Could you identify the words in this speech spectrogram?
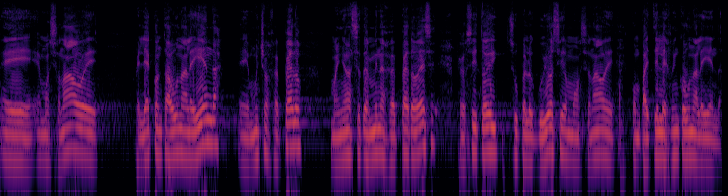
eh, emocionado de pelear contra una leyenda, eh, mucho respeto. Mañana se termina el respeto ese, pero sí estoy súper orgulloso y emocionado de compartir el ring con una leyenda.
